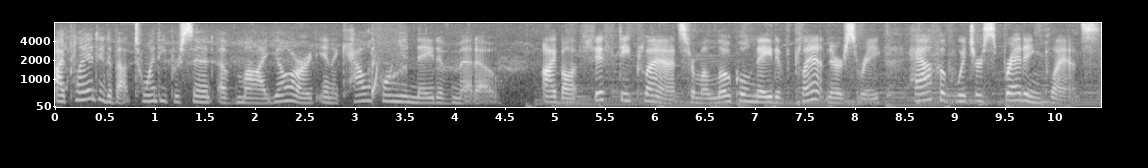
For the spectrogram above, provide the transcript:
I planted about 20% of my yard in a California native meadow. I bought 50 plants from a local native plant nursery, half of which are spreading plants.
